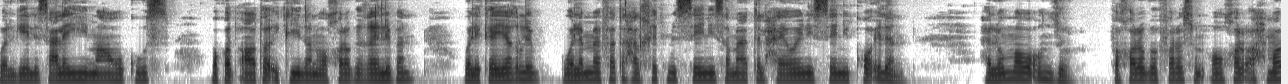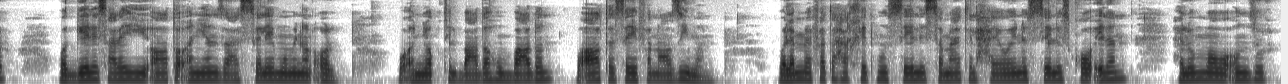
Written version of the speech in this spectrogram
والجالس عليه معه كوس وقد أعطى إكليلا وخرج غالبا ولكي يغلب ولما فتح الختم الثاني سمعت الحيوان الثاني قائلا هلم وأنظر؟ فخرج فرس آخر أحمر والجالس عليه أعطى أن ينزع السلام من الأرض وأن يقتل بعضهم بعضا وأعطى سيفا عظيما. ولما فتح الختم الثالث سمعت الحيوان الثالث قائلا هلم وأنظر؟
